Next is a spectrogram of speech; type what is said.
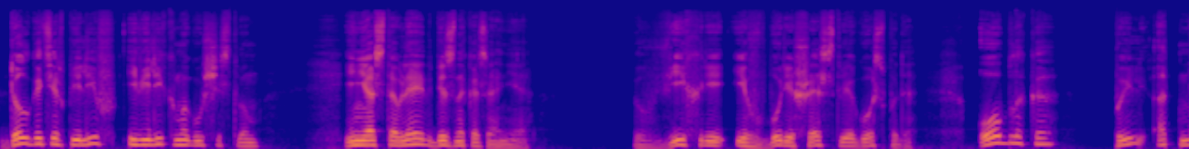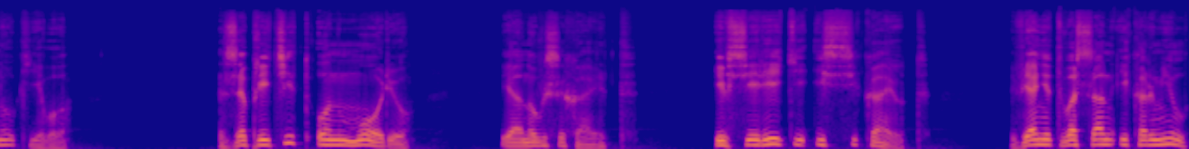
долго терпелив и велик могуществом и не оставляет без наказания. В вихре и в буре шествия Господа облако пыль от ног его. Запретит он морю, и оно высыхает, и все реки иссякают. Вянет васан и кормил,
